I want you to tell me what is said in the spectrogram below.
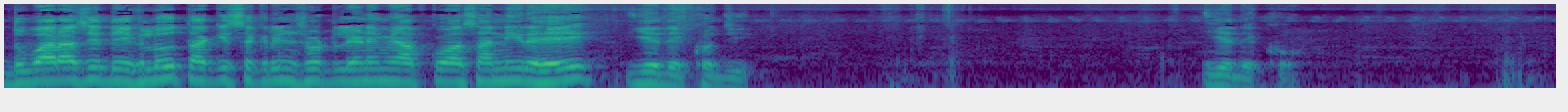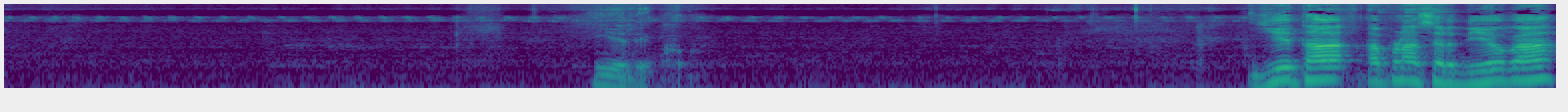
दोबारा से देख लो ताकि स्क्रीनशॉट लेने में आपको आसानी रहे। ये देखो जी। ये देखो। ये देखो। ये था अपना सर्दियों का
